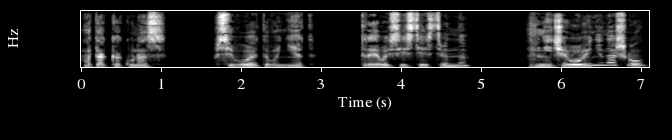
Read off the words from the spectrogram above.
А так как у нас всего этого нет, Тревис, естественно, ничего и не нашел.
